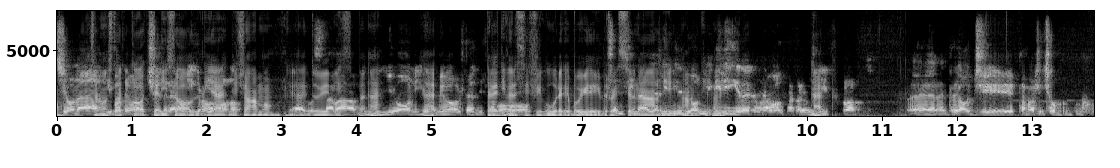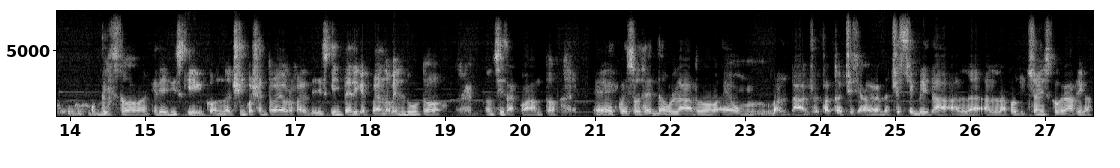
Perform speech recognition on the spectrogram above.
c'erano saccocce di soldi, eh, diciamo, che eh, dovevi eh, milioni eh, proprio, cioè, diciamo, per diverse figure che poi professionali. Di milioni anche, di eh. lire una volta per un eh. disco. Eh, mentre oggi capace, cioè, ho visto anche dei dischi con 500 euro fare dei dischi interi che poi hanno venduto non si sa quanto e questo se da un lato è un vantaggio il fatto che ci sia una grande accessibilità al, alla produzione discografica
